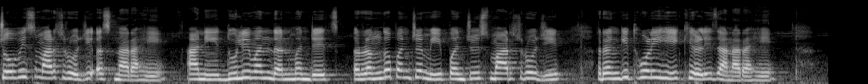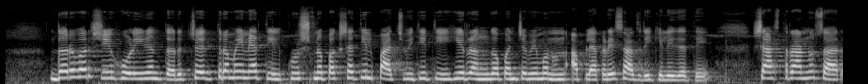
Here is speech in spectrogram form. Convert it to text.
चोवीस मार्च रोजी असणार आहे. आणि धुलिवंदन म्हणजेच रंगपंचमी पंचवीस मार्च रोजी रंगीत होळी ही खेळली जाणार आहे. दरवर्षी होळीनंतर चैत्र महिन्यातील कृष्ण पक्षातील पाचवी तिथी ही रंगपंचमी म्हणून आपल्याकडे साजरी केली जाते. शास्त्रानुसार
